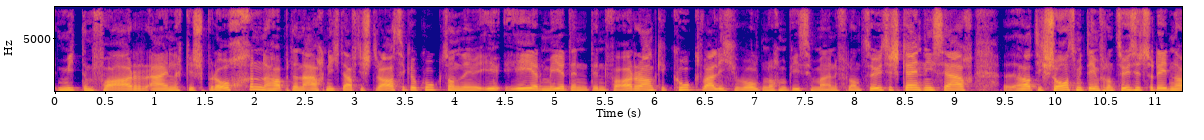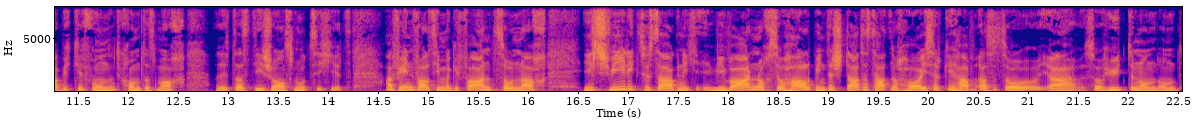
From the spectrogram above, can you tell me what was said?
mit dem Fahrer eigentlich gesprochen, habe dann auch nicht auf die Straße geguckt, sondern e-, eher mehr den, den Fahrer angeguckt, weil ich wollte noch ein bisschen meine Französischkenntnisse auch, äh, hatte ich Chance mit dem Französisch zu reden, habe ich gefunden, komm, das mach, das, die Chance nutze ich jetzt. Auf jeden Fall sind wir gefahren, so nach, ist schwierig zu sagen, ich, wir waren noch so halb in der Stadt, es hat noch Häuser gehabt, also so, ja, so Hütten und, und,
